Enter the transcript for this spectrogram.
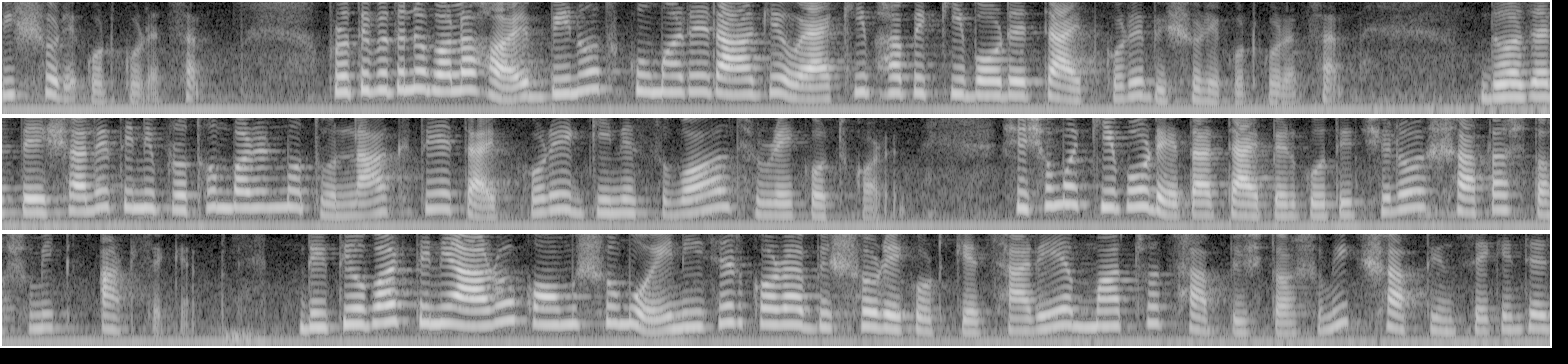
বিশ্ব রেকর্ড করেছেন। প্রতিবেদনে বলা হয়, বিনোদ কুমারের আগেও একইভাবে কিবোর্ডে টাইপ করে বিশ্ব রেকর্ড করেছেন। দু সালে তিনি প্রথমবারের মতো নাক দিয়ে টাইপ করে গিনেস ওয়ার্ল্ড রেকর্ড করেন। সে সময় কিবোর্ডে তার টাইপের গতি ছিল সাতাশ দশমিক আট সেকেন্ড। দ্বিতীয়বার তিনি আরও কম সময়ে নিজের করা বিশ্ব রেকর্ডকে ছাড়িয়ে মাত্র ছাব্বিশ দশমিক সাত তিন সেকেন্ডের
